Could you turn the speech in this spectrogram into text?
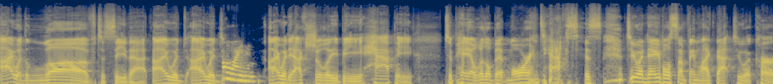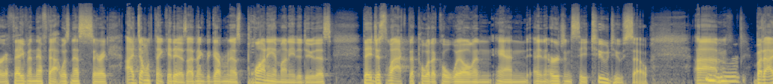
I would love to see that. I would I would oh, I, know. I would actually be happy to pay a little bit more in taxes to enable something like that to occur if they, even if that was necessary. I don't think it is. I think the government has plenty of money to do this. They just lack the political will and and, and urgency to do so. Um, mm-hmm. But I,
